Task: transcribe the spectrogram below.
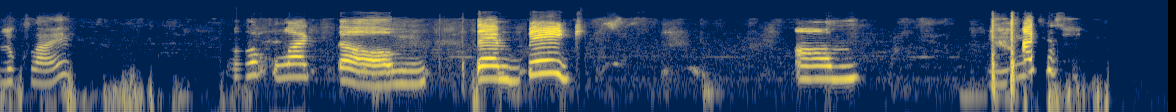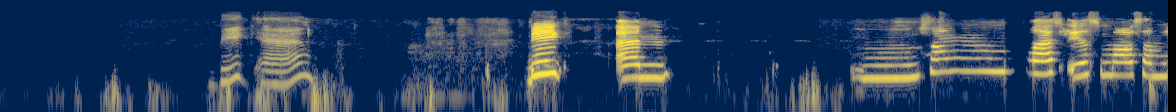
Look like? Look like the um, them big. Um, Big, I just big and big and um, some class is small, some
